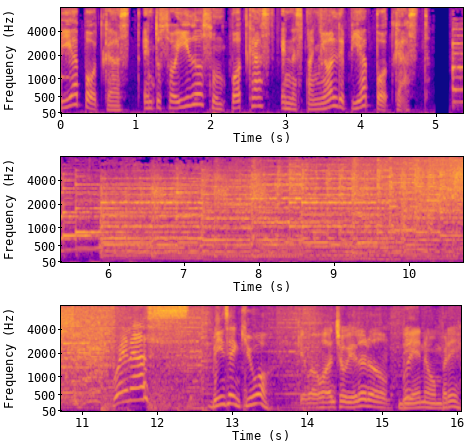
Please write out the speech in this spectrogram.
Pia Podcast, en tus oídos un podcast en español de Pia Podcast. Buenas, Vincent, ¿qué hubo? ¿Qué va, Juancho? ¿Bien o no? Bien, hombre.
